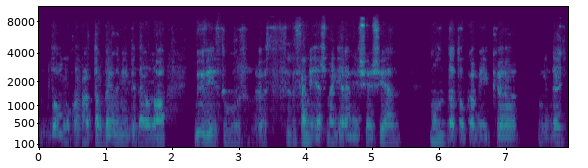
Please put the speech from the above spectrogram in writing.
dolgok maradtak benne, mint például a művész úr személyes megjelenése és ilyen mondatok, amik mindegy.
